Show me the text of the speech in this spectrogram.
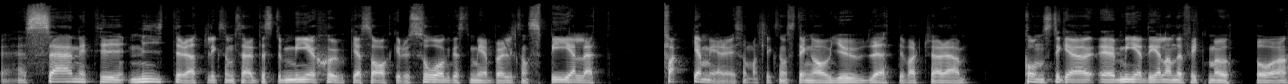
eh, sanity meter. Att liksom så här, desto mer sjuka saker du såg desto mer började liksom spelet fucka med dig. Som att liksom stänga av ljudet. Det vart så här eh, konstiga eh, meddelanden fick man upp. Och...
